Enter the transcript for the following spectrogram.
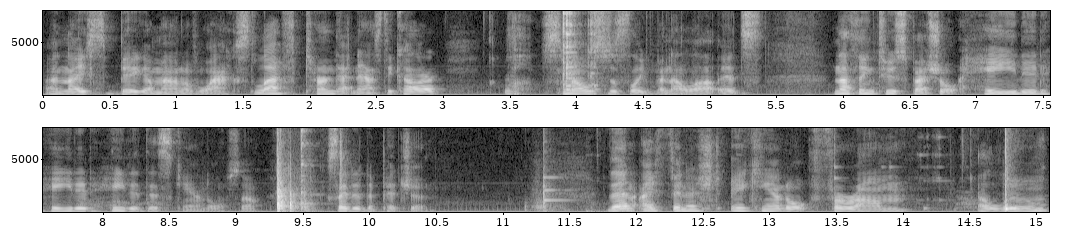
A nice big amount of wax left. Turned that nasty color. Ugh, smells just like vanilla. It's nothing too special. Hated, hated, hated this candle. So excited to pitch it. Then I finished a candle from Illume.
